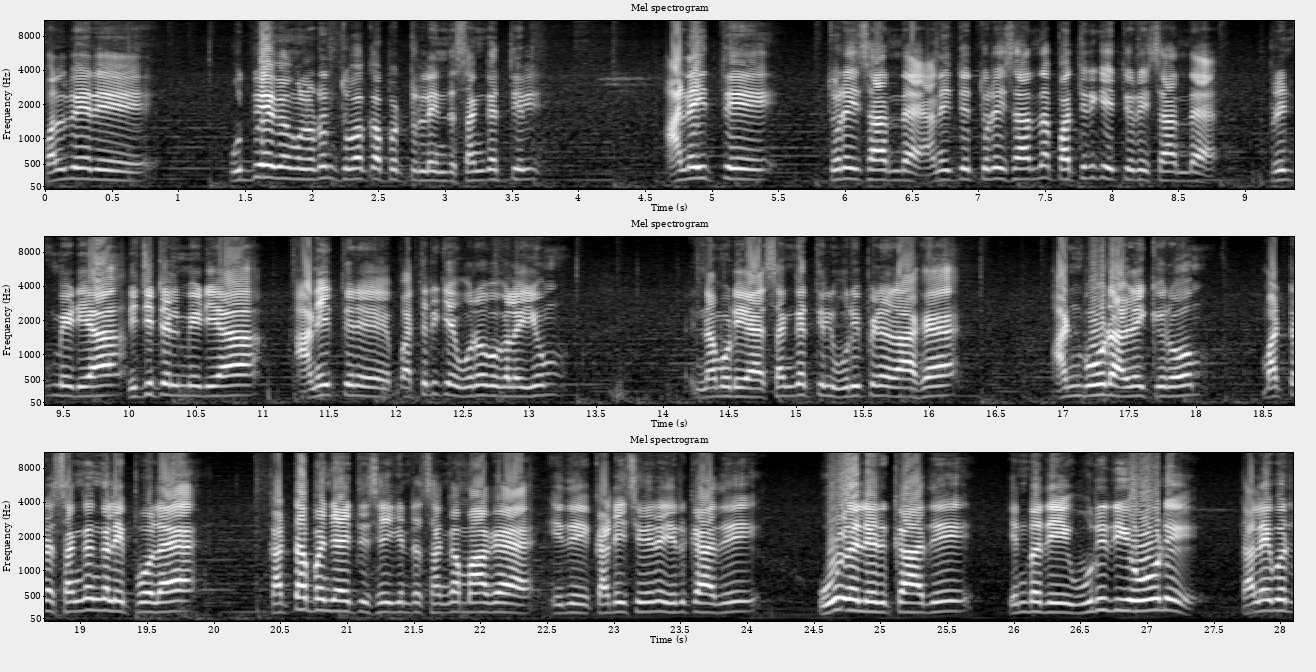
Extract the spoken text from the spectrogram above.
பல்வேறு உத்வேகங்களுடன் துவக்கப்பட்டுள்ள இந்த சங்கத்தில் அனைத்து துறை சார்ந்த அனைத்து துறை சார்ந்த பத்திரிகை துறை சார்ந்த பிரிண்ட் மீடியா டிஜிட்டல் மீடியா அனைத்து பத்திரிகை உறவுகளையும் நம்முடைய சங்கத்தில் உறுப்பினராக அன்போடு அழைக்கிறோம். மற்ற சங்கங்களைப் போல கட்ட பஞ்சாயத்து செய்கின்ற சங்கமாக இது கடைசி வரை இருக்காது ஊழல் இருக்காது. என்பதை உறுதியோடு தலைவர்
